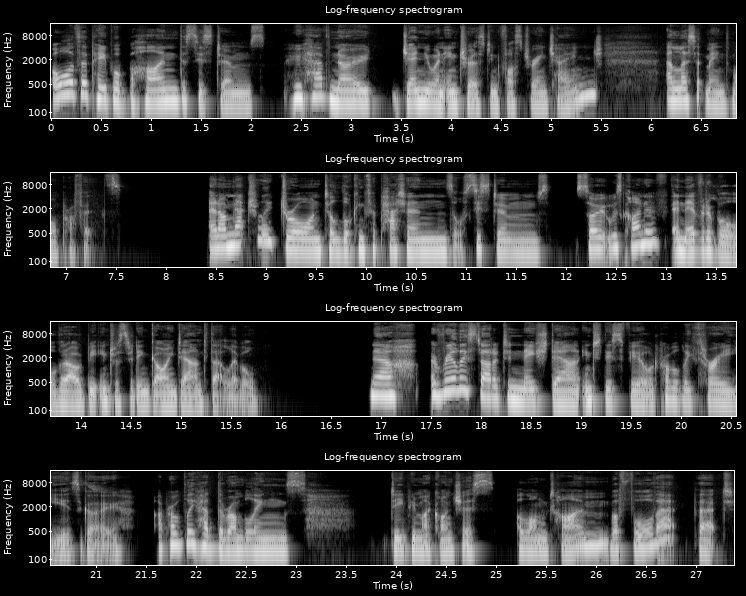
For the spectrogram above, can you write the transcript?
All of the people behind the systems who have no genuine interest in fostering change unless it means more profits. And I'm naturally drawn to looking for patterns or systems. So it was kind of inevitable that I would be interested in going down to that level. Now, I really started to niche down into this field probably three years ago. I probably had the rumblings deep in my conscious a long time before that, that,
